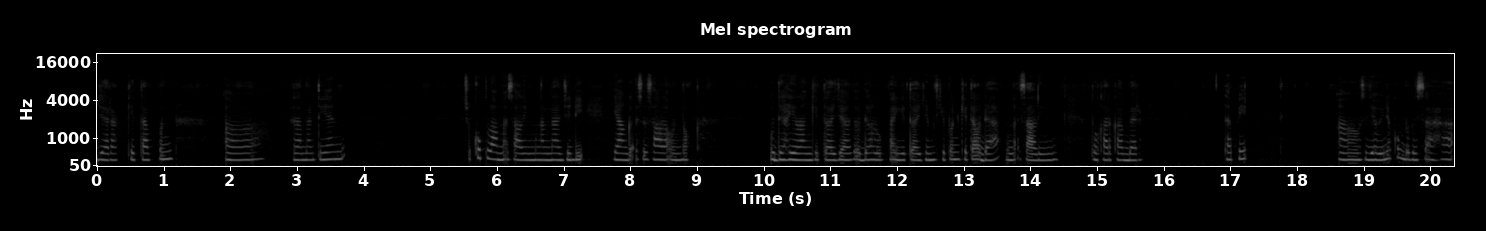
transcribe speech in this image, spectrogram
jarak kita pun uh, dalam artian cukup lama saling mengenal. Jadi ya nggak sesalah untuk udah hilang gitu aja atau udah lupa gitu aja meskipun kita udah nggak saling tukar kabar. Tapi um, sejauh ini aku berusaha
